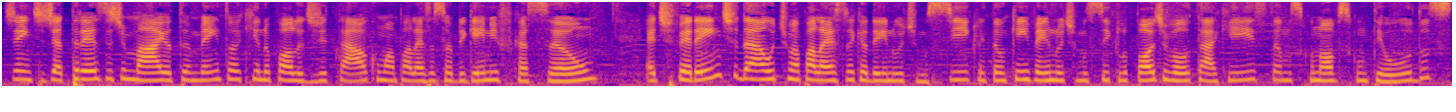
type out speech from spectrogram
Gente, dia 13 de maio também estou aqui no Polo Digital com uma palestra sobre gamificação. É diferente da última palestra que eu dei no último ciclo, então quem veio no último ciclo pode voltar aqui, estamos com novos conteúdos.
